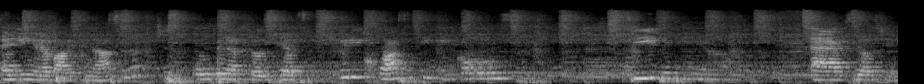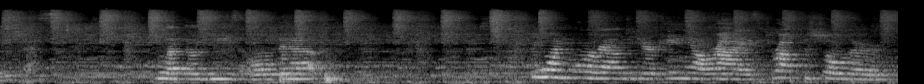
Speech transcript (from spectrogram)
ending in a Konasana. Just open up those hips. Maybe cross the ankles. Deep inhale. Exhale, chin to chest. Let those knees open up. One more round here. Inhale, rise. Drop the shoulders.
